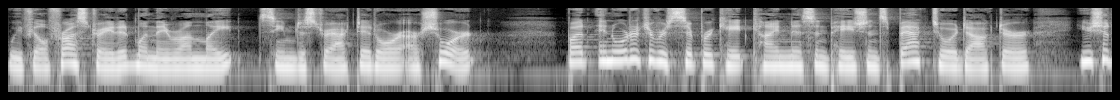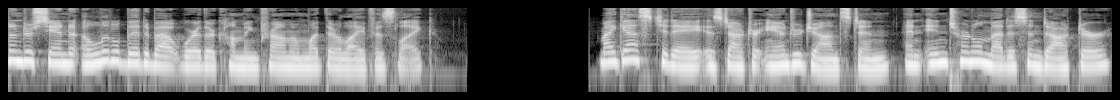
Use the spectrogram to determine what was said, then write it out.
We feel frustrated when they run late, seem distracted, or are short. But in order to reciprocate kindness and patience back to a doctor, you should understand a little bit about where they're coming from and what their life is like. My guest today is Dr. Andrew Johnston, an internal medicine doctor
